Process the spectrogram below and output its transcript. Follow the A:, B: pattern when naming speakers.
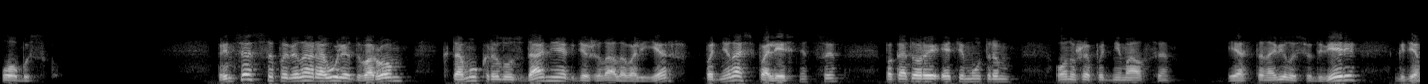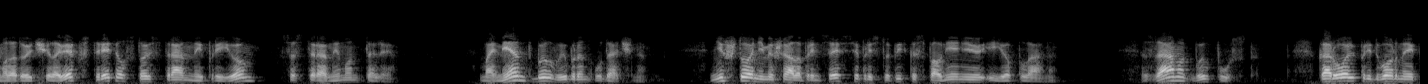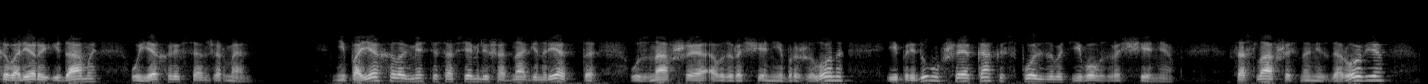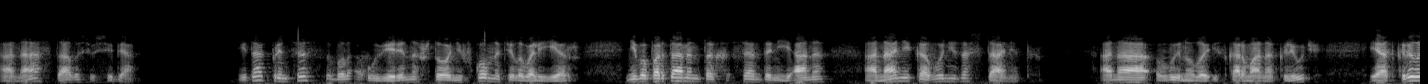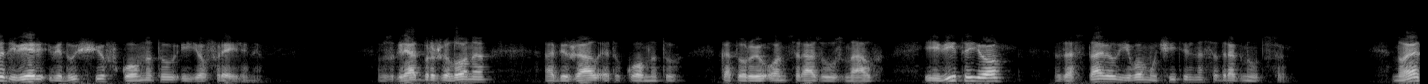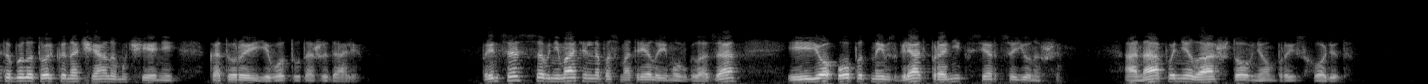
A: обыск. Принцесса повела Рауля двором к тому крылу здания, где жила лавальер, поднялась по лестнице, по которой этим утром он уже поднимался, и остановилась у двери, где молодой человек встретил столь странный прием со стороны Монтале. Момент был выбран удачно. Ничто не мешало принцессе приступить к исполнению ее плана. Замок был пуст. Король, придворные кавалеры и дамы уехали в Сен-Жермен. Не поехала вместе со всеми лишь одна Генриетта, узнавшая о возвращении Брожелона и придумавшая, как использовать его возвращение. Сославшись на нездоровье, она осталась у себя. Итак, принцесса была уверена, что ни в комнате лавальер, ни в апартаментах Сент-Эньяна она никого не застанет. Она вынула из кармана ключ и открыла дверь, ведущую в комнату ее фрейлины. Взгляд Брожелона обижал эту комнату, которую он сразу узнал, и вид ее заставил его мучительно содрогнуться. Но это было только начало мучений, которые его тут ожидали. Принцесса внимательно посмотрела ему в глаза, и ее опытный взгляд проник в сердце юноши. Она поняла, что в нем происходит.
